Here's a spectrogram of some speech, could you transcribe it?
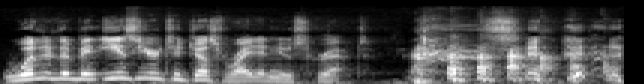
would it have been easier to just write a new script? it,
